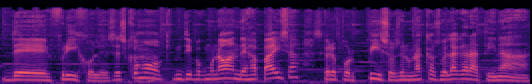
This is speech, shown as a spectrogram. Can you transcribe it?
de frijoles. Es como un tipo como una bandeja paisa, pero por pisos, en una cazuela gratinada.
